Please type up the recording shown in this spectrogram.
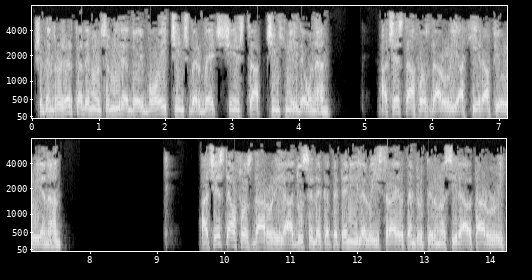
și pentru jertfa de mulțumire doi boi, cinci berbeci, cinci țap, cinci mii de un an. Acesta a fost darul lui Ahira, fiul lui Enan. Acestea au fost darurile aduse de căpeteniile lui Israel pentru târnosirea altarului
